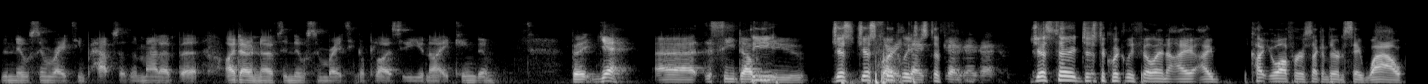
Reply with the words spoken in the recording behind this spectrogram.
the Nielsen rating perhaps doesn't matter, but I don't know if the Nielsen rating applies to the United Kingdom. But yeah, uh, the CW. Just just Sorry, quickly, go, just to go, go, go. just to just to quickly fill in, I, I cut you off for a second there to say wow,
